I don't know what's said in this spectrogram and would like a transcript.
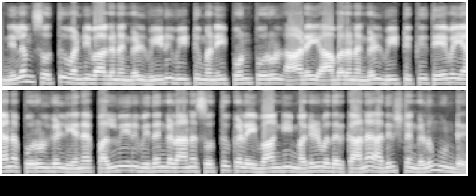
நிலம் சொத்து வண்டி வாகனங்கள் வீடு வீட்டுமனை பொன் பொருள் ஆடை ஆபரணங்கள் வீட்டுக்கு தேவையான பொருள்கள் என பல்வேறு விதங்களான சொத்துக்களை வாங்கி மகிழ்வதற்கான அதிர்ஷ்டங்களும் உண்டு.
